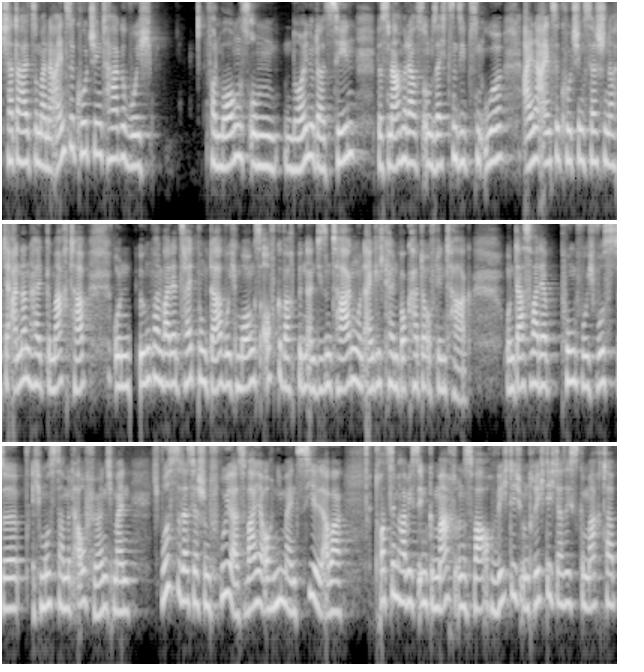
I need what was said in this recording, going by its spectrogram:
ich hatte halt so meine Einzelcoaching-Tage, wo ich von morgens um neun oder zehn bis nachmittags um 16, 17 Uhr eine Einzelcoaching-Session nach der anderen halt gemacht habe. Und irgendwann war der Zeitpunkt da, wo ich morgens aufgewacht bin an diesen Tagen und eigentlich keinen Bock hatte auf den Tag. Und das war der Punkt, wo ich wusste, ich muss damit aufhören. Ich meine, ich wusste das ja schon früher, es war ja auch nie mein Ziel, aber trotzdem habe ich es eben gemacht und es war auch wichtig und richtig, dass ich es gemacht habe.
